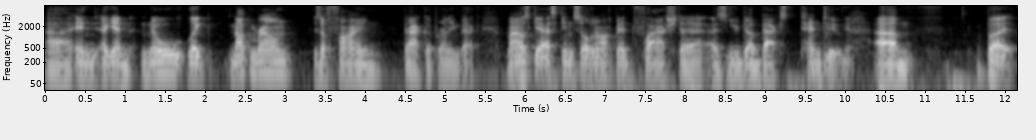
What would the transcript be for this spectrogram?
uh, and again, no like Malcolm Brown is a fine backup running back. Myles Gaskin, Salvon Ahmed flashed uh, as UW backs tend to, um, but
